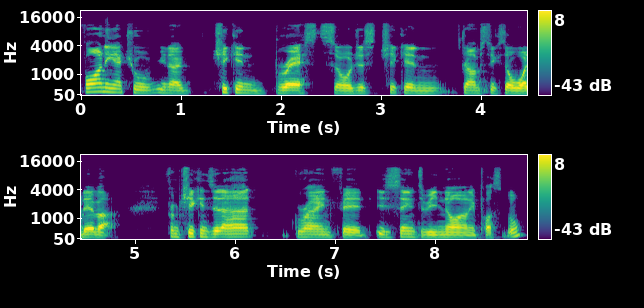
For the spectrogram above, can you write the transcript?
finding actual, you know, chicken breasts or just chicken drumsticks or whatever from chickens that aren't grain fed is seems to be nigh on impossible.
